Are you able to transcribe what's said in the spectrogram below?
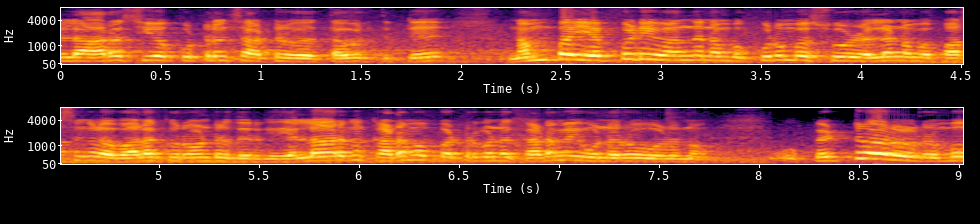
இல்லை அரசியோ குற்றம் சாட்டுவதை தவிர்த்துட்டு நம்ம எப்படி வந்து நம்ம குடும்ப சூழலில் நம்ம பசங்களை வளர்க்குறோன்றது இருக்குது. எல்லாருக்கும் கடமைப்பட்டிருக்கோம். கடமை உணர்வு விடணும் பெற்றோர்கள் ரொம்ப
